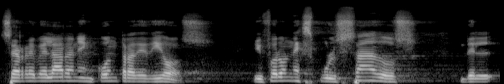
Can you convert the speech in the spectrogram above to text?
se rebelaron en contra de Dios y fueron expulsados del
